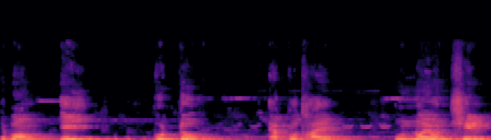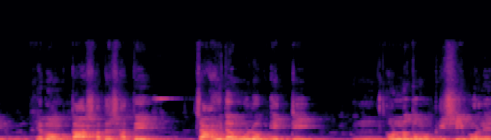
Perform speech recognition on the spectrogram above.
এবং এই ভুট্টো এক কথায় উন্নয়নশীল এবং তার সাথে সাথে চাহিদামূলক একটি অন্যতম কৃষি বলে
